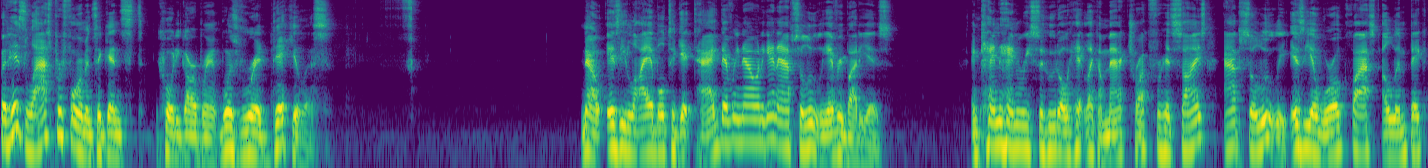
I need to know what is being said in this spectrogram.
But his last performance against Cody Garbrandt was ridiculous. Now, is he liable to get tagged every now and again? Absolutely, everybody is. And can Henry Cejudo hit like a Mack truck for his size? Absolutely. Is he a world class Olympic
